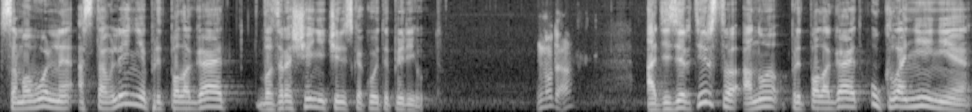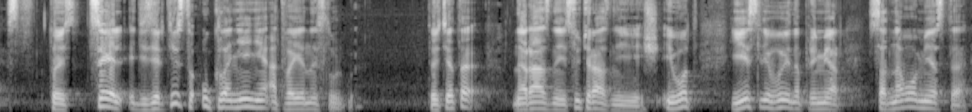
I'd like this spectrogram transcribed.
самовольное оставление предполагает возвращение через какой-то период. Ну да. А дезертирство, оно предполагает уклонение то есть цель дезертирства – уклонение от военной службы. То есть это разные, суть разные вещи. И вот если вы, например, с одного места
